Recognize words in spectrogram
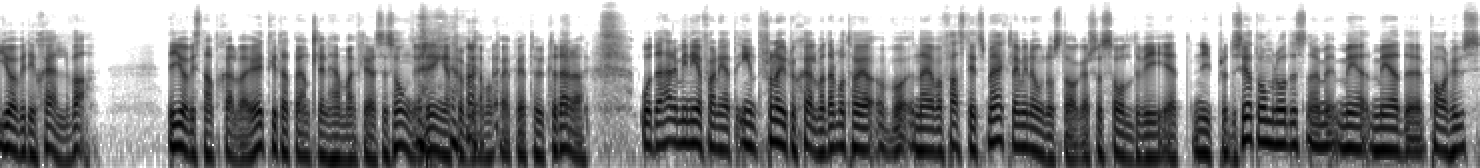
gör vi det själva. Det gör vi snabbt själva. Jag har tittat på Äntligen hemma i flera säsonger. Det är inga problem att peta ut det där. Och det här är min erfarenhet, inte från att ha gjort det själv, men däremot har jag, när jag var fastighetsmäklare i mina ungdomsdagar så sålde vi ett nyproducerat område med, med, med eh, parhus.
